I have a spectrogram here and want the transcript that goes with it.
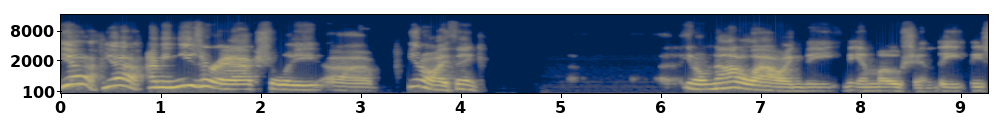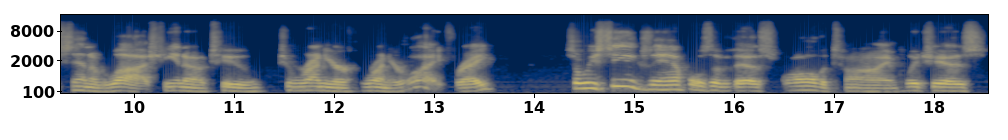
Yeah, yeah. I mean, these are actually, uh, you know, I think you know, not allowing the the emotion, the the sin of lust, you know, to to run your run your life, right? So we see examples of this all the time, which is,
